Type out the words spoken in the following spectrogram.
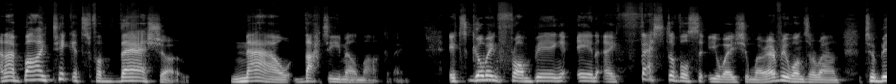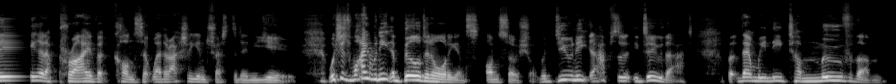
and I buy tickets for their show, now that email marketing. It's going from being in a festival situation where everyone's around to being at a private concert where they're actually interested in you, which is why we need to build an audience on social. We do need to absolutely do that. But then we need to move them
